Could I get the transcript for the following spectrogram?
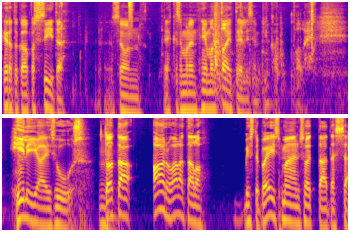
Kertokaapa siitä. Se on ehkä semmoinen hieman taiteellisempi kappale. Hiljaisuus. Mm. Tota, Aaro Alatalo, Mr. Baseman, soittaa tässä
